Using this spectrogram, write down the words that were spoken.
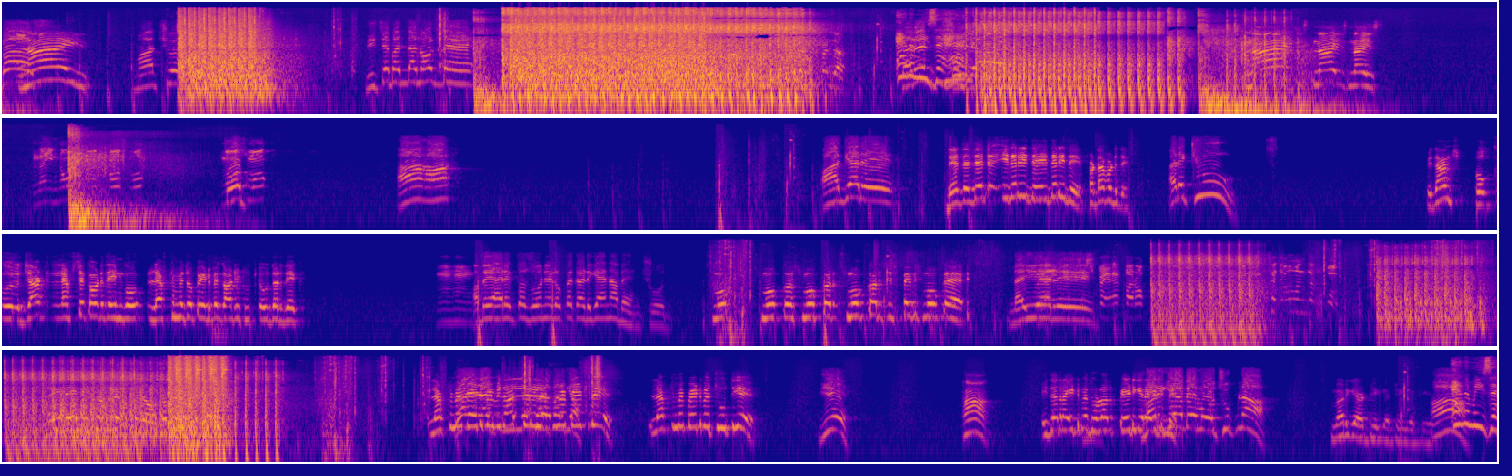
बस। नाइस माचो नीचे बंदा नॉक है ऊपर जा Enemies ahead! Nice nice nice नहीं no smoke no smoke no. Smoke हाँ हाँ आ गया रे। दे दे दे दे, इधर ही दे इधर ही दे फटाफट दे। अरे क्यों? विदांश वो- जा लेफ़्ट से कवर दे इनको। लेफ़्ट में तो पेड़ पे गाड़ी ठुक के उधर देख। हम्म अबे यार एक तो जोन ये लोग पे कट गया है ना बहन चोद स्मोक स्मोक कर स्मोक कर स्मोक कर जिस पे भी स्मोक है। नहीं है रे। इस पे है, करो। नीचे जाओ अंदर को। नहीं नहीं नहीं सब लेफ़्ट में जाओ सब लेफ़्ट में नहीं, पे नहीं, तेरे लेफ़्ट में नहीं, पे। लेफ़्ट में पेड़ पे चूतिए। ये। हाँ इधर राइट में थोड़ा पेड़ के मर गया बे वो चुप ना। मर गया ठीक है ठीक है ठीक है। हाँ। Enemies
